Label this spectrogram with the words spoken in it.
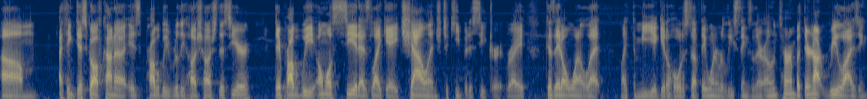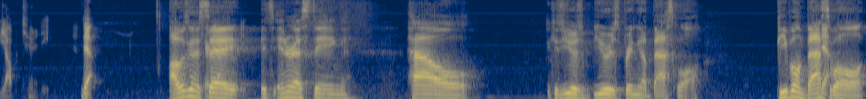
um, I think disc golf kind of is probably really hush hush this year. They probably almost see it as like a challenge to keep it a secret, right? Because they don't want to let like the media get a hold of stuff. They want to release things on their own term, but they're not realizing the opportunity. Yeah. I was gonna say it's interesting how because you're you were just bringing up basketball. People in basketball,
